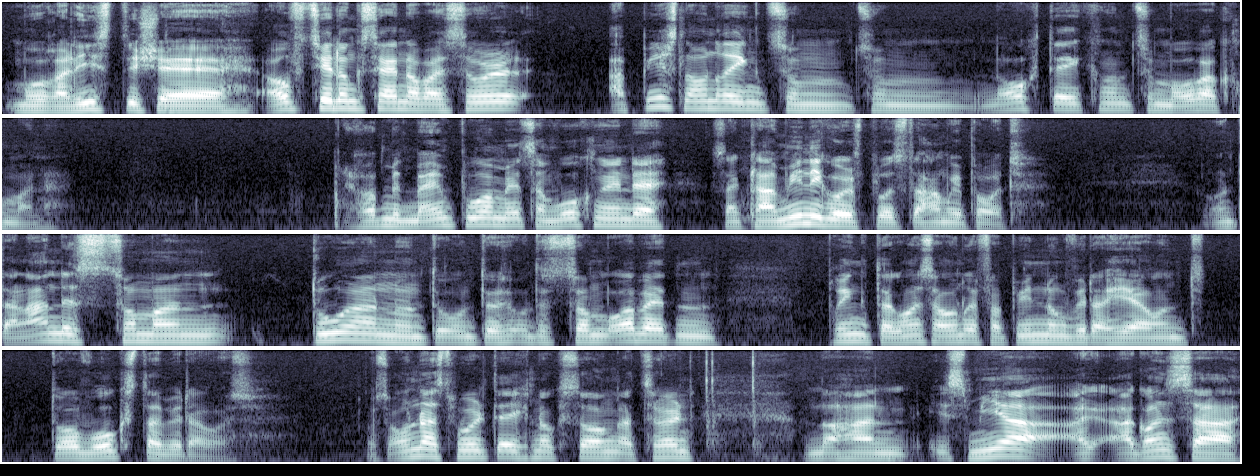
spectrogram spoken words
moralistische Aufzählung sein, aber es soll ein bisschen anregen zum, zum Nachdenken und zum Runterkommen. Ich habe mit meinem Buben jetzt am Wochenende so einen kleinen Minigolfplatz daheim gebaut. Und allein das zusammen tun und, und, und das zusammenarbeiten, bringt eine ganz andere Verbindung wieder her und da wächst da wieder was. Was anderes wollte ich noch sagen, erzählen. Und dann ist mir ein, ganz ein,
